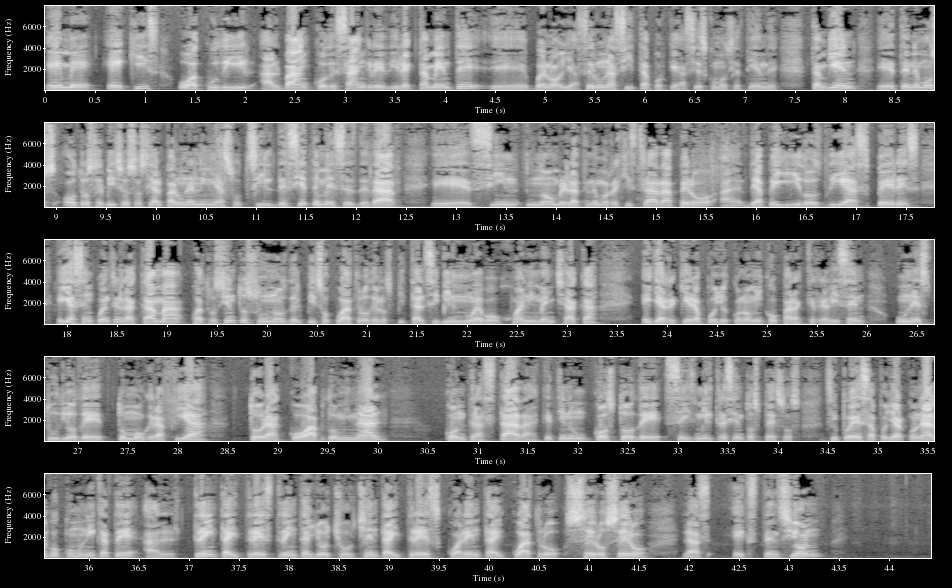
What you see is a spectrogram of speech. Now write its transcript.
MX o acudir al banco de sangre directamente, eh, bueno, y hacer una cita porque así es como se atiende. También eh, tenemos otro servicio social para una niña sotzil de siete meses de edad, eh, sin nombre la tenemos registrada, pero ah, de apellidos Díaz Pérez. Ella se encuentra en la cama 401 del piso 4 del Hospital Civil Nuevo Juan y Menchaca. Ella requiere apoyo económico para que realicen un estudio de tomografía toracoabdominal contrastada que tiene un costo de 6.300 pesos. Si puedes apoyar con algo, comunícate al 33 38 83 44 00, la extensión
